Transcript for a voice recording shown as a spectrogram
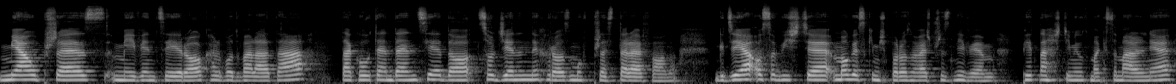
miał przez mniej więcej rok albo dwa lata taką tendencję do codziennych rozmów przez telefon, gdzie ja osobiście mogę z kimś porozmawiać przez, nie wiem, 15 minut maksymalnie,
